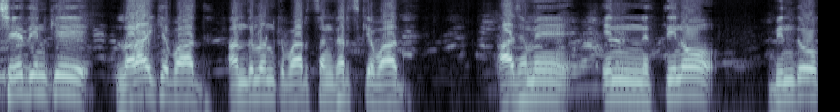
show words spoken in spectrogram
छह दिन की लड़ाई के बाद, आंदोलन के बाद, संघर्ष के बाद, आज हमें इन तीनों बिंदुओं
